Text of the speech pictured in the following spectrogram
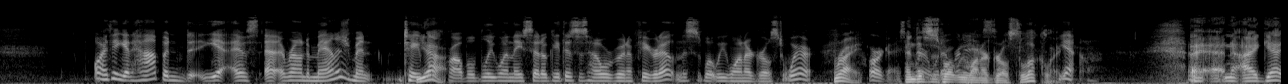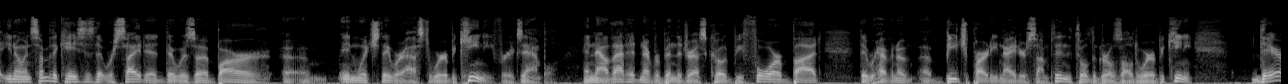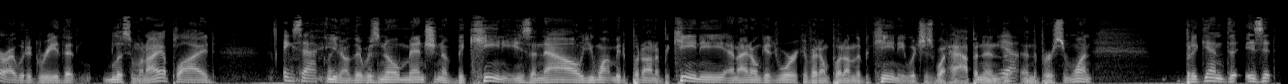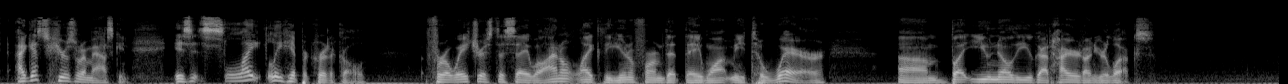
Oh, I think it happened, yeah, uh, around a management table, yeah. probably when they said, "Okay, this is how we're going to figure it out, and this is what we want our girls to wear." Right. Or guys. and this is what we want our girls to look like. Yeah. And I get, you know, in some of the cases that were cited, there was a bar uh, in which they were asked to wear a bikini, for example. And now that had never been the dress code before, but they were having a, a beach party night or something. They told the girls all to wear a bikini. There, I would agree that, listen, when I applied, Exactly. You know, there was no mention of bikinis, and now you want me to put on a bikini, and I don't get to work if I don't put on the bikini, which is what happened, and, yeah. the, and the person won. But again, is it? I guess here's what I'm asking: Is it slightly hypocritical for a waitress to say, "Well, I don't like the uniform that they want me to wear," um, but you know that you got hired on your looks?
